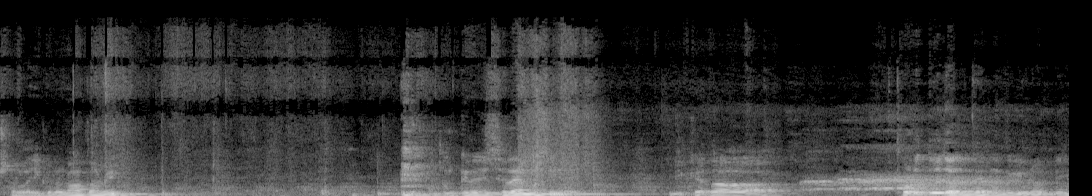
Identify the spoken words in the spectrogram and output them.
चला इकडं ना आता मी. अंकिताची सिलाई मशीन आहे. जी की आता थोडं दिवस झालं त्यांना घेऊन आणली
